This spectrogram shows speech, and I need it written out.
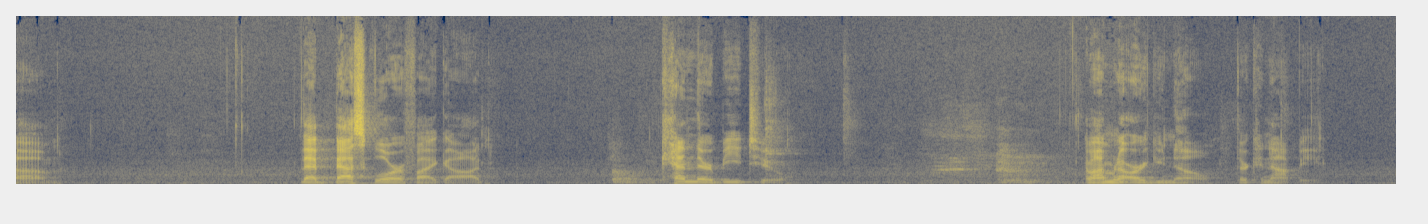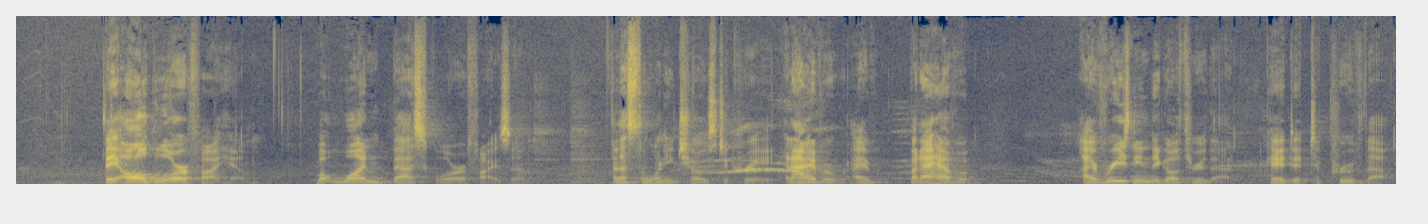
um, that best glorify God, can there be two? And I'm going to argue no, there cannot be. They all glorify him, but one best glorifies him, and that's the one he chose to create. And I have, a, I have but I have, a, I have reasoning to go through that, okay, to, to prove that.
